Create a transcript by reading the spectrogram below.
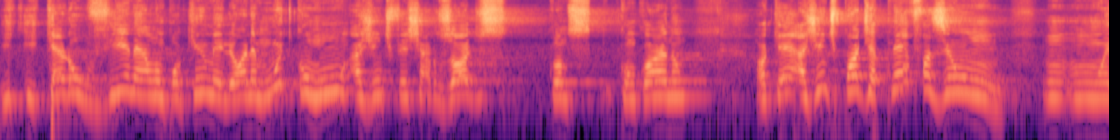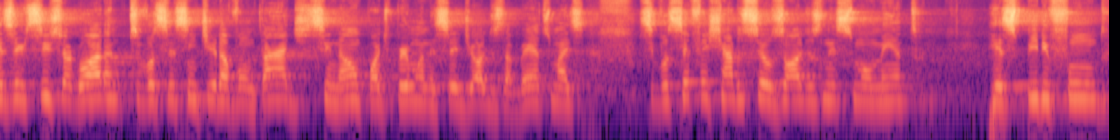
e, e quer ouvir ela um pouquinho melhor, é muito comum a gente fechar os olhos, concordam? Ok? A gente pode até fazer um, um, um, exercício agora, se você sentir à vontade, se não, pode permanecer de olhos abertos, mas se você fechar os seus olhos nesse momento, respire fundo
